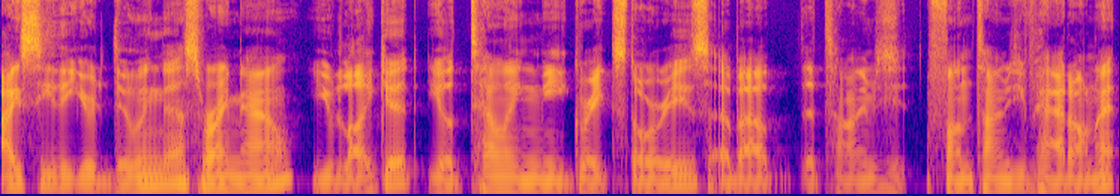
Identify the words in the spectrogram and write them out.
I see that you're doing this right now. You like it. You're telling me great stories about the times fun times you've had on it.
